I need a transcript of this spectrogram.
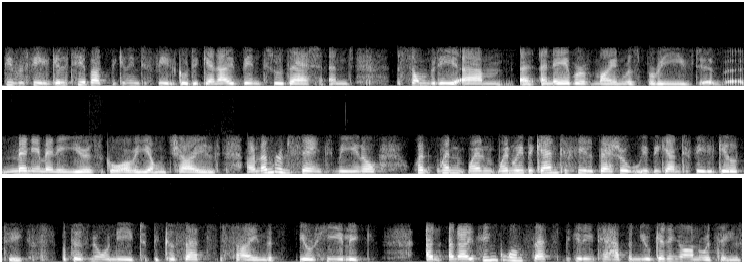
people feel guilty about beginning to feel good again. I've been through that, and somebody, um, a, a neighbour of mine, was bereaved uh, many, many years ago of a young child. I remember him saying to me, you know, when, when, when, when we began to feel better, we began to feel guilty, but there's no need to because that's a sign that you're healing. And, and I think once that's beginning to happen, you're getting on with things.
